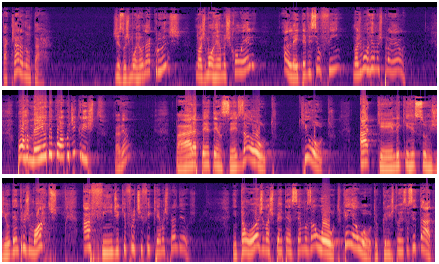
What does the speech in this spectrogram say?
Tá claro ou não tá? Jesus morreu na cruz, nós morremos com ele, a lei teve seu fim, nós morremos para ela. Por meio do corpo de Cristo. Tá vendo? Para pertenceres a outro. Que outro? Aquele que ressurgiu dentre os mortos, a fim de que frutifiquemos para Deus. Então hoje nós pertencemos ao outro. Quem é o outro? Cristo ressuscitado.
